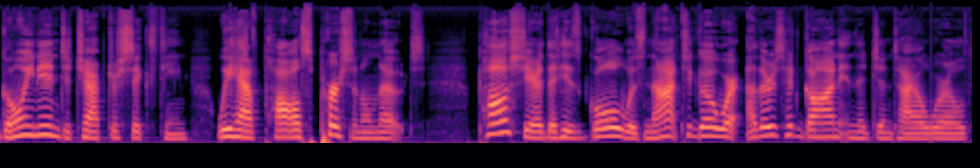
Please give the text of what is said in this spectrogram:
going into chapter 16, we have Paul's personal notes. Paul shared that his goal was not to go where others had gone in the Gentile world,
